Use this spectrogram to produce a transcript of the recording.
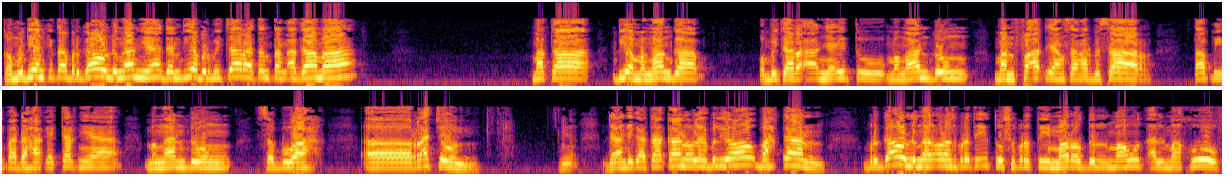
kemudian kita bergaul dengannya dan dia berbicara tentang agama maka dia menganggap pembicaraannya itu mengandung manfaat yang sangat besar tapi pada hakikatnya mengandung sebuah uh, racun. Ya. Dan dikatakan oleh beliau bahkan bergaul dengan orang seperti itu seperti maradul maut al-makhuf,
